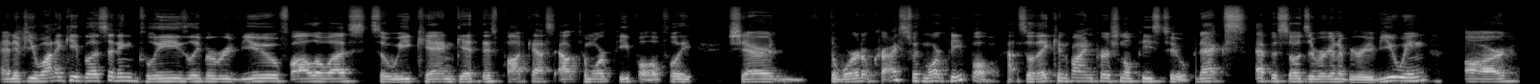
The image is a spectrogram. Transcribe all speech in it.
And if you want to keep listening, please leave a review, follow us so we can get this podcast out to more people. Hopefully, share the word of Christ with more people so they can find personal peace too. Next episodes that we're going to be reviewing are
